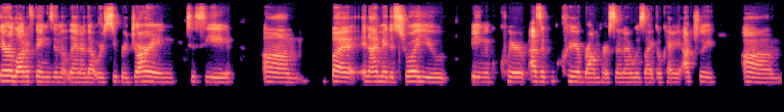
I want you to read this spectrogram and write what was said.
there are a lot of things in Atlanta that were super jarring to see. Um, but and I may destroy you being a queer as a queer brown person, I was like, okay, actually, um,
